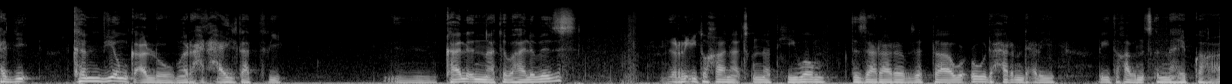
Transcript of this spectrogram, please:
ሕጂ ከምዚኦም ከኣለዉ መራሕቲ ሓይልታት ትርኢ ካልእ እናተባሃለ በዝስ ርእቶኻ ናፅነት ሂቦም ተዘራረብ ዘተባብዑ ድሓር እንድሕሪ ርእቶኻ ብንፅህና ሂብካ ከዓ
